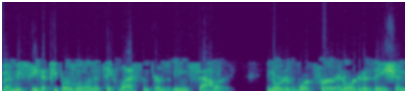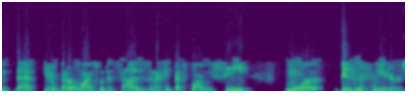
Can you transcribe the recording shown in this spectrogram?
And we see that people are willing to take less in terms of even salary in order to work for an organization that, you know, better aligns with its values. And I think that's why we see more business leaders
